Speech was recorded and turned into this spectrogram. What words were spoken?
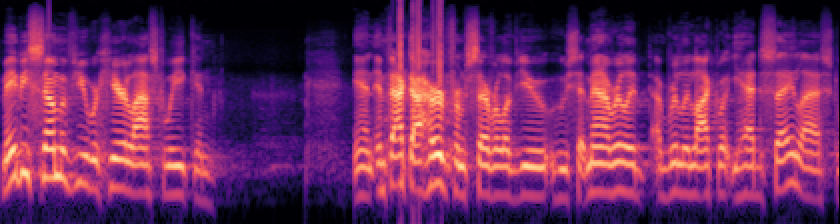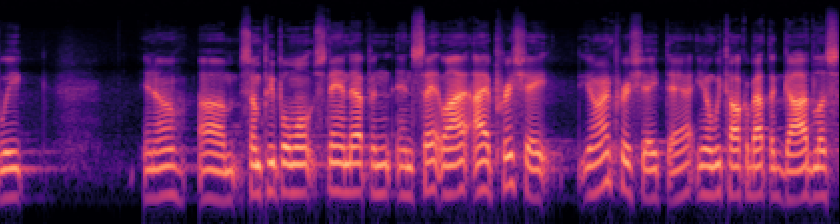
Maybe some of you were here last week and and in fact I heard from several of you who said, "Man, I really I really liked what you had to say last week." You know, um, some people won't stand up and, and say. Well, I, I appreciate you know, I appreciate that. You know, we talk about the godless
